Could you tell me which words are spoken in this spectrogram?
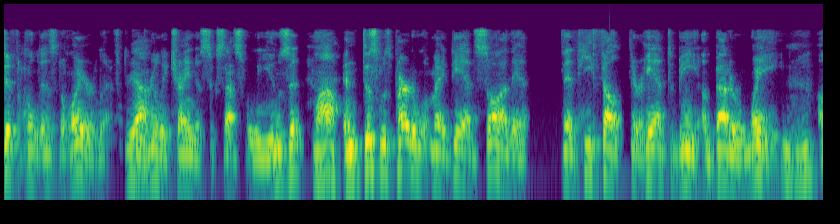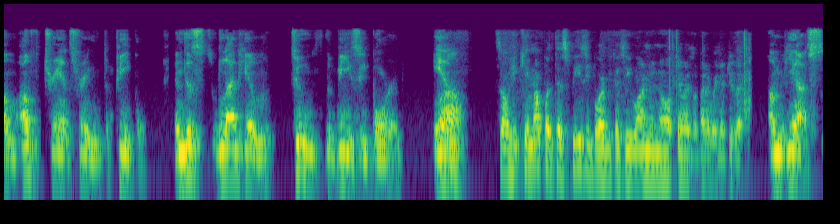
difficult as the Hoyer lift. Yeah. really trying to successfully use it. Wow. And this was part of what my dad saw that that he felt there had to be a better way hmm um, of transferring to people. And this led him to the Beasy board. And Wow. So he came up with this Beasy board because he wanted to know if there was a better way to do it. Um, yes,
